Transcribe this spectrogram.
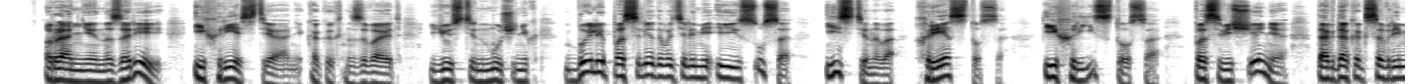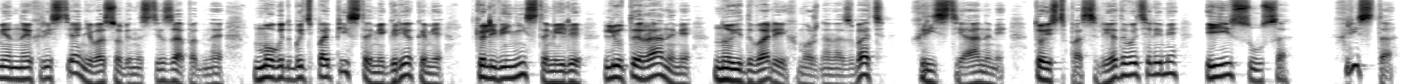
Ранние Назареи и христиане, как их называет Юстин Мученик, были последователями Иисуса, истинного Христоса и Христоса – посвящения, тогда как современные христиане, в особенности западные, могут быть папистами, греками кальвинистами или лютеранами, но едва ли их можно назвать христианами, то есть последователями Иисуса Христа.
